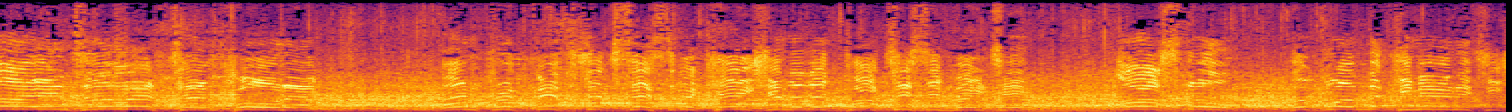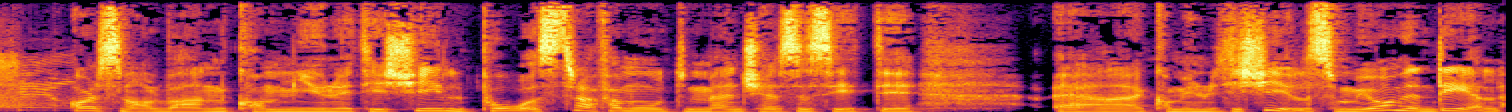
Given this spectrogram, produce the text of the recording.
high into the left-hand corner, and for a fifth successive occasion that they've participated, Arsenal have won the Community Shield. Arsenal vann Community Shield på straffar mot Manchester City. Eh, Community Shield, som ju av en del,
